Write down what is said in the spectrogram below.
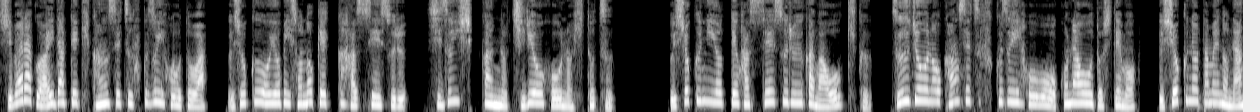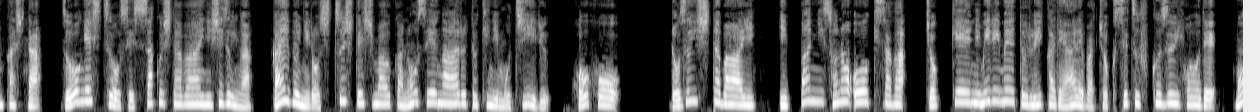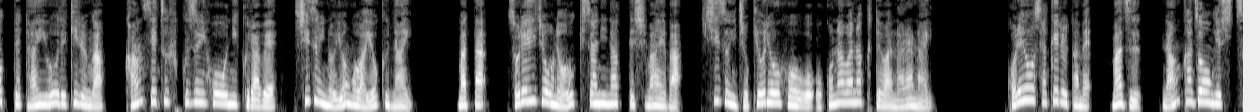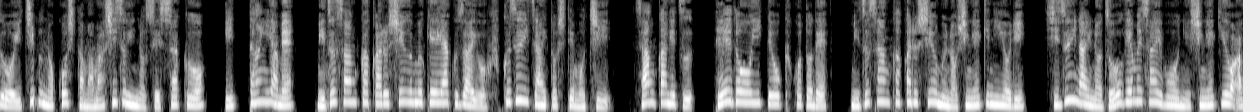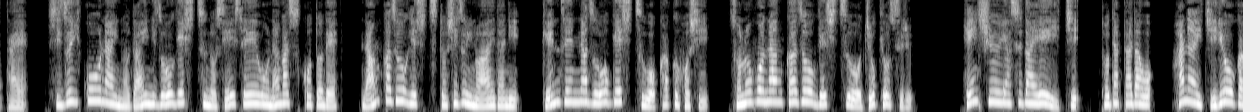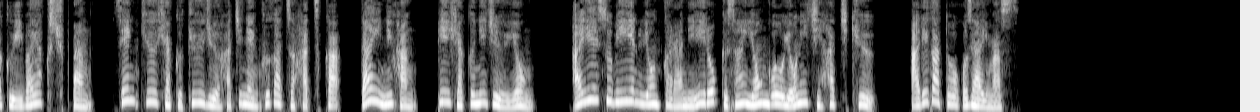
しばらく間的関節腹髄法とは、右食及びその結果発生する、死髄疾患の治療法の一つ。右食によって発生する右下が大きく、通常の関節腹髄法を行おうとしても、右食のための軟化した象下質を切削した場合に死髄が外部に露出してしまう可能性があるときに用いる方法。露髄した場合、一般にその大きさが直径 2mm 以下であれば直接腹髄法で持って対応できるが、関節腹髄法に比べ、死髄の予後は良くない。また、それ以上の大きさになってしまえば、死髄除去療法を行わなくてはならない。これを避けるため、まず、軟化増下質を一部残したまま死髄の切削を一旦やめ、水酸化カルシウム契約剤を腹髄剤として用い、3ヶ月程度を置いておくことで、水酸化カルシウムの刺激により、死髄内の増下目細胞に刺激を与え、死髄口内の第二増下質の生成を流すことで、軟化増下質と死髄の間に健全な増下質を確保し、その後軟化増下質を除去する。編集安田栄一、戸田忠夫、花井治療学医薬出版、1998年9月20日、第2版、P124。ISBN 4から2634541189。ありがとうございます。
